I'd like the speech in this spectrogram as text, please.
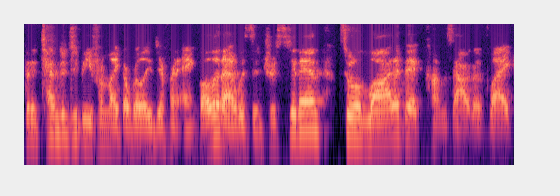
but it tended to be from like a really different angle that I was interested in. So a lot of it comes out of like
